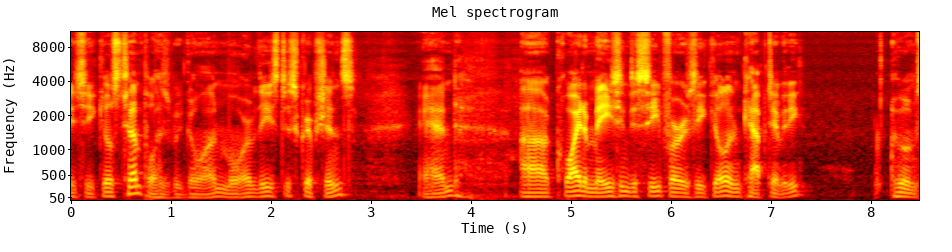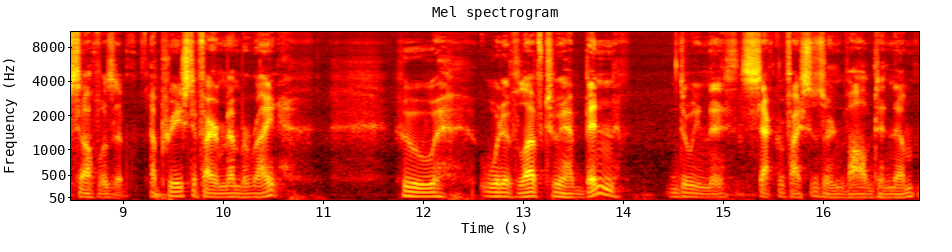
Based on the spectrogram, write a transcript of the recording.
Ezekiel's temple, as we go on, more of these descriptions, and uh, quite amazing to see for Ezekiel in captivity, who himself was a, a priest, if I remember right, who would have loved to have been doing the sacrifices or involved in them.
